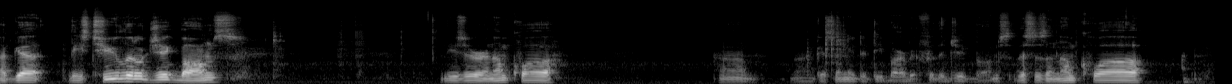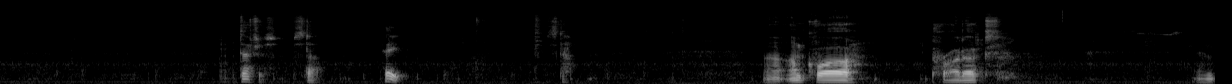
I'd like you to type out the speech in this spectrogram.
I've got these two little jig bombs. These are an Umpqua, um, I guess I need to debarb it for the jig bombs. This is an Umpqua, Duchess, stop. Hey, stop. Uh, Umpqua product and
